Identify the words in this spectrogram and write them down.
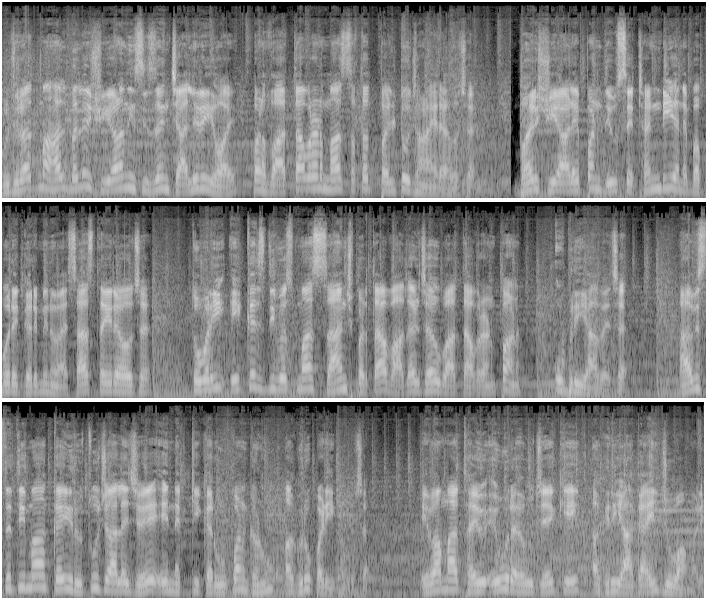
ગુજરાતમાં હાલ ભલે શિયાળાની સિઝન ચાલી રહી હોય પણ વાતાવરણમાં સતત પલટો જણાઈ રહ્યો છે. ભર શિયાળે પણ દિવસે ઠંડી અને બપોરે ગરમીનો અહેસાસ થઈ રહ્યો છે. તો વળી એક જ દિવસમાં સાંજ પડતા વાદળછાયું વાતાવરણ પણ ઉભરી આવે છે. આવી સ્થિતિમાં કઈ ઋતુ ચાલે છે એ નક્કી કરવું પણ ઘણું અઘરું પડી ગયું છે. એવામાં થયું એવું રહ્યું છે કે એક અઘરી આગાહી જોવા મળી.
